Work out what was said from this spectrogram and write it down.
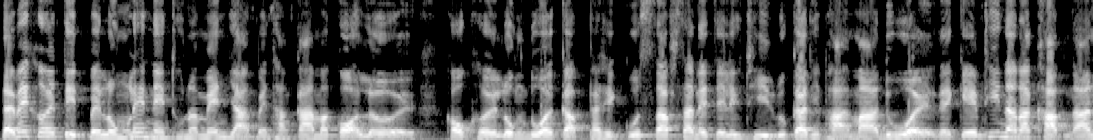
แต่ไม่เคยติดไปลงเล่นในทัวร์นาเมนต์อย่างเป็นทางการมาก่อนเลย เขาเคยลงดวลกับแพทริกกุสซัฟสันในเจลิกทีดูกาลที่ผ่านมาด้วย ในเกมที่นาราขับนั้น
